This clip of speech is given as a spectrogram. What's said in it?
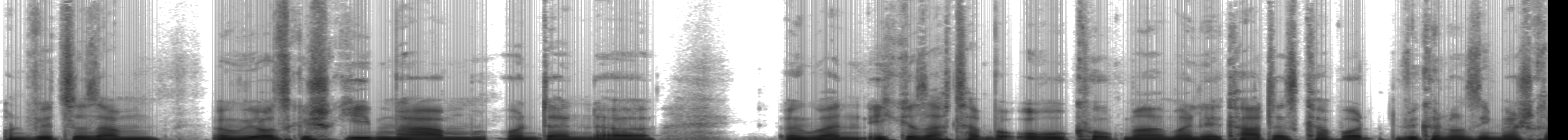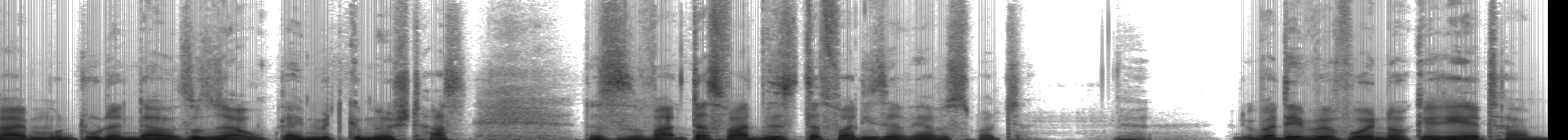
Und wir zusammen irgendwie uns geschrieben haben und dann äh, irgendwann ich gesagt habe, oh, guck mal, meine Karte ist kaputt, wir können uns nicht mehr schreiben und du dann da sozusagen gleich mitgemischt hast. Das war, das war, das, das war dieser Werbespot. Ja. Über den wir vorhin noch geredet haben.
